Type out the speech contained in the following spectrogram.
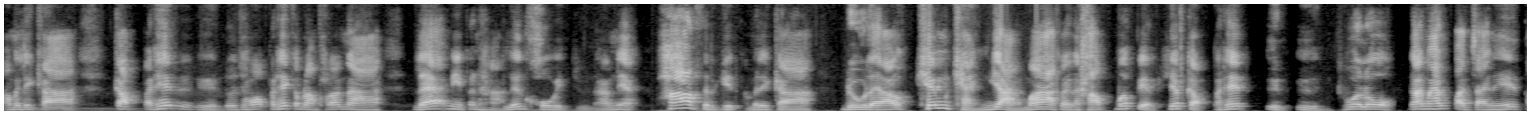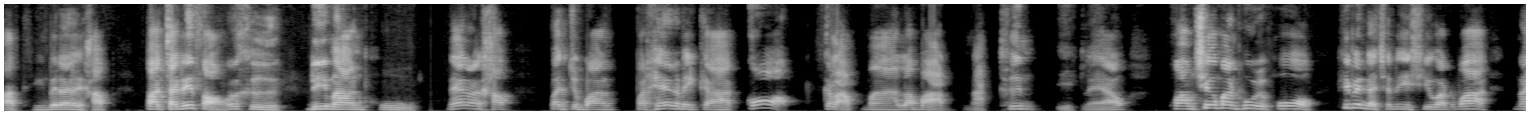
อเมริกากับประเทศอื่นๆ โดยเฉพาะประเทศกำลังพัฒนา และมีปัญหาเรื่องโควิดอยู่นั้นเนี่ยภาพเศรษฐกิจอเมริกาดูแล้วเข้มแข็งอย่างมากเลยนะครับ เมื่อเปรียบเทียบกับประเทศอื่นๆ ทั่วโลก ดังนั้นปัจจัยนี้ตัดทิ้งไปได้เลยครับ ปัจจัยที่ 2 ก็คือดีมานพูแน่นอนครับ ปัจจุบันประเทศอเมริกาก็กลับมาระบาดหนักขึ้นอีกแล้ว ความเชื่อมั่นผู้บริโภค ที่เป็นดัชนีชี้วัดว่าใน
